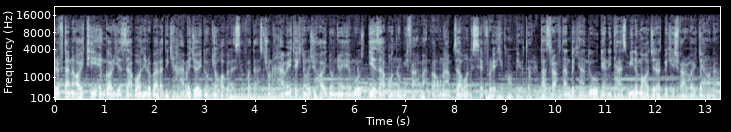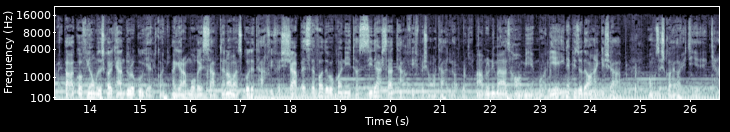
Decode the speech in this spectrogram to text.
گرفتن آیتی انگار یه زبانی رو بلدی که همه جای دنیا قابل استفاده است. چون همه تکنولوژی های دنیای امروز یه زبان رو می‌فهمن و اونم زبان صفر و یک کامپیوتره. پس رفتن به کندو یعنی تضمین مهاجرت به کشورهای جهان اول. فقط کافیه آموزشگاه کندو رو گوگل کنی. اگرم موقع ثبت نام از کد تخفیف شب استفاده بکنی تا 30 درصد تخفیف به شما تعلق می‌گیره. ممنونیم از حامی مالی این اپیزود آهنگ شب. آموزشگاه IT کندو.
